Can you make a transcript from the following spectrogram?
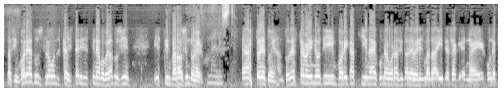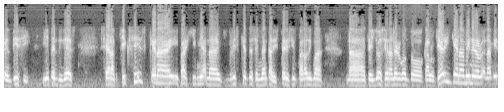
στα συμβόλαια τους λόγω της καθυστέρησης στην αποπεράτωση ή στην παράδοση των έργων. Μάλιστα. Ε, αυτό είναι το ένα. Το δεύτερο είναι ότι μπορεί κάποιοι να έχουν αγοράσει τα διαμερίσματα είτε σα- να έχουν επενδύσει οι επενδυτές σε αναπτύξεις και να, υπάρχει μια, να βρίσκεται σε μια καθυστέρηση παράδειγμα να τελειώσει έναν έργο το καλοκαίρι και να μην, να μην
